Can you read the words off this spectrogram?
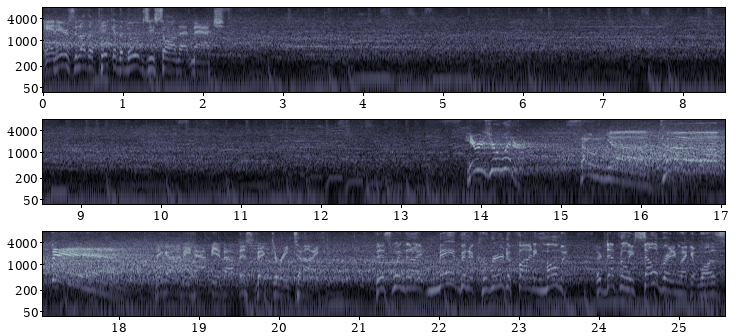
And here's another peek at the moves you saw in that match. Here is your winner, Sonya Deville. They got to be happy about this victory tonight. This win tonight may have been a career-defining moment. They're definitely celebrating like it was.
